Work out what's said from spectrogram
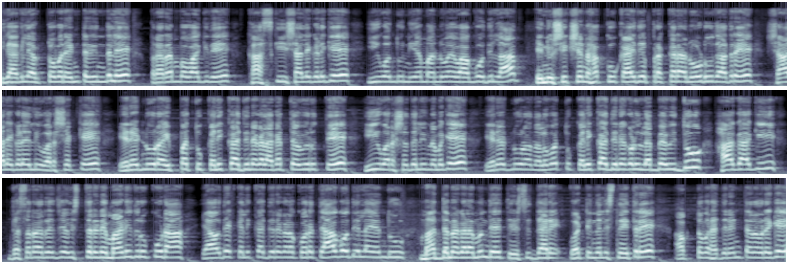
ಈಗಾಗಲೇ ಅಕ್ಟೋಬರ್ ಎಂಟರಿಂದಲೇ ಪ್ರಾರಂಭವಾಗಿದೆ. ಖಾಸಗಿ ಶಾಲೆಗಳಿಗೆ ಈ ಒಂದು ನಿಯಮ ಅನ್ವಯವಾಗುವುದಿಲ್ಲ. ಇನ್ನು ಶಿಕ್ಷಣ ಹಕ್ಕು ಕಾಯ್ದೆ ಪ್ರಕಾರ ನೋಡುವುದಾದರೆ ಶಾಲೆಗಳಲ್ಲಿ ವರ್ಷಕ್ಕೆ ಎರಡ್ನೂರ ಇಪ್ಪತ್ತು ಕಲಿಕಾ ದಿನಗಳ ಅಗತ್ಯವಿರುತ್ತೆ. ಈ ವರ್ಷದಲ್ಲಿ ನಮಗೆ ಎರಡ್ ನೂರ ನಲವತ್ತು ಕಲಿಕಾ ದಿನಗಳು ಲಭ್ಯವಿದ್ದು, ಹಾಗಾಗಿ ದಸರಾ ರಜೆ ವಿಸ್ತರಣೆ ಮಾಡಿದರೂ ಕೂಡ ಯಾವುದೇ ಕಲಿಕಾ ದಿನಗಳ ಕೊರತೆ ಆಗೋದಿಲ್ಲ ಎಂದು ಮಾಧ್ಯಮಗಳ ಮುಂದೆ ತಿಳಿಸಿದ್ದಾರೆ. ಒಟ್ಟಿನಲ್ಲಿ ಸ್ನೇಹಿತರೆ, ಅಕ್ಟೋಬರ್ ಹದಿನೆಂಟರವರೆಗೆ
